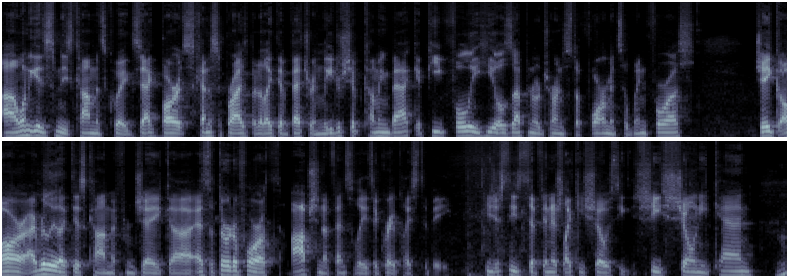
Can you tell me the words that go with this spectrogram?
Uh, I want to get into some of these comments quick. Zach Bart's kind of surprised, but I like the veteran leadership coming back. If he fully heals up and returns to form, it's a win for us. Jake R, I really like this comment from Jake. Uh, as a third or fourth option offensively, it's a great place to be. He just needs to finish like he shows he, he's shown he can. Mm-hmm.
